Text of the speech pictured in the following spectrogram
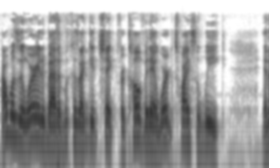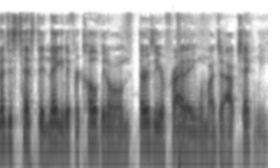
I wasn't worried about it because I get checked for COVID at work twice a week, and I just tested negative for COVID on Thursday or Friday when my job checked me.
